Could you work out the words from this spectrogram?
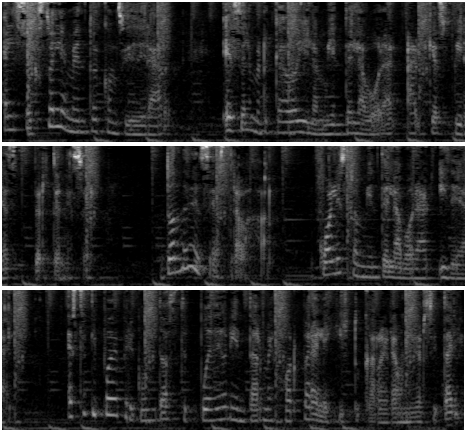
El sexto elemento a considerar es el mercado y el ambiente laboral al que aspiras pertenecer. ¿Dónde deseas trabajar? ¿Cuál es tu ambiente laboral ideal? Este tipo de preguntas te puede orientar mejor para elegir tu carrera universitaria,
